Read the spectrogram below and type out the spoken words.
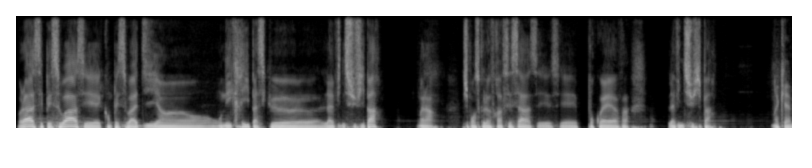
voilà, c'est Pessoa, c'est quand Pessoa dit euh, on écrit parce que euh, la vie ne suffit pas. Voilà, je pense que la phrase c'est ça, c'est pourquoi, la vie ne suffit pas. Ok. Et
